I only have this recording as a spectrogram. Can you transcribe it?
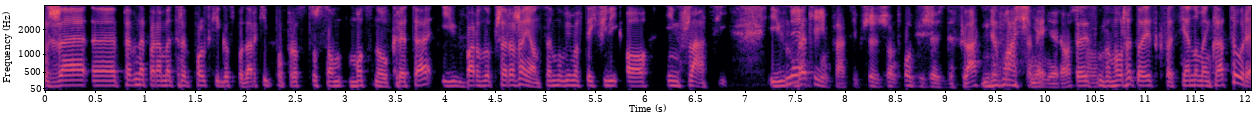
że e, pewne parametry polskiej gospodarki po prostu są mocno ukryte i bardzo przerażające. Mówimy w tej chwili o inflacji. I No we- jakiej inflacji? Przecież rząd mówi, że jest deflacja, no właśnie, to jest, może to jest kwestia nomenklatury.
